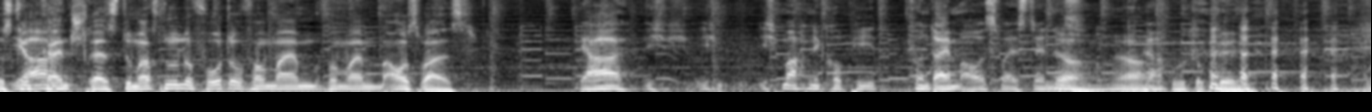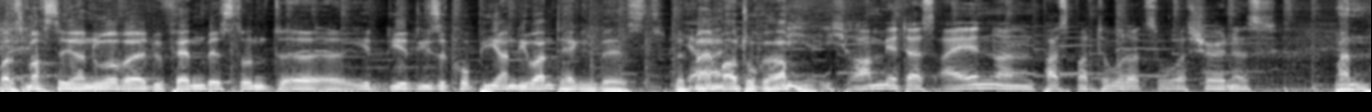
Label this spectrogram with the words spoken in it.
es gibt Ja. keinen Stress. Du machst nur ein Foto von meinem, von meinem Ausweis. Ja, ich, ich, ich mache eine Kopie von deinem Ausweis, Dennis. Ja, ja, gut, okay. Aber das machst du ja nur, weil du Fan bist und äh, dir diese Kopie an die Wand hängen willst. Mit Ja, meinem Autogramm. Ich, ich rahme mir das ein, ein Passepartout dazu, was Schönes. Mann,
